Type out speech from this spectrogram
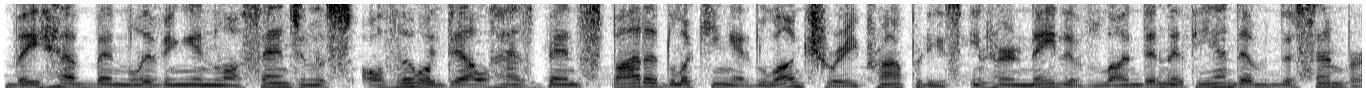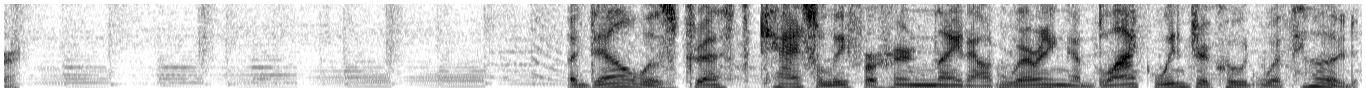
They have been living in Los Angeles although Adele has been spotted looking at luxury properties in her native London at the end of December. Adele was dressed casually for her night out wearing a black winter coat with hood.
